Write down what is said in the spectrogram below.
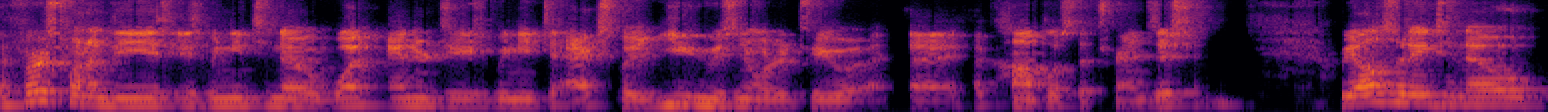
The first one of these is we need to know what energies we need to actually use in order to uh, accomplish the transition. We also need to know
